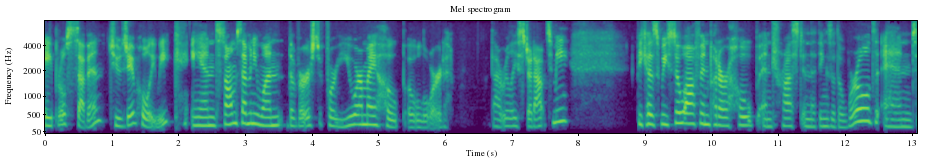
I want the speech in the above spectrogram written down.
April 7th, Tuesday of Holy Week. And Psalm 71, the verse, For you are my hope, O Lord. That really stood out to me because we so often put our hope and trust in the things of the world and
